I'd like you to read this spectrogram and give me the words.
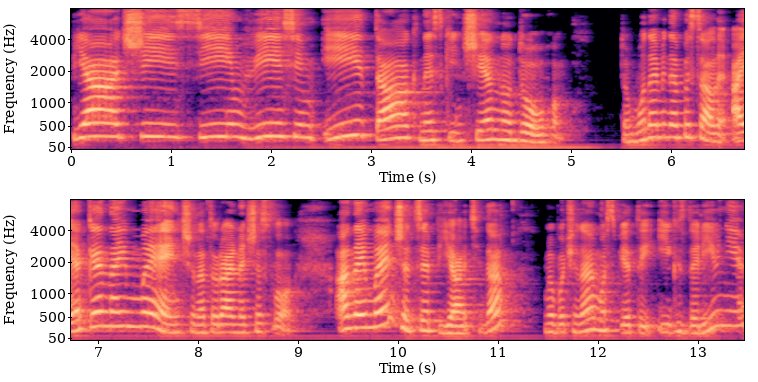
5, 6, 7, 8 і так нескінченно довго. Тому нам і написали, а яке найменше натуральне число? А найменше це 5. Да? Ми починаємо з 5. Х дорівнює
